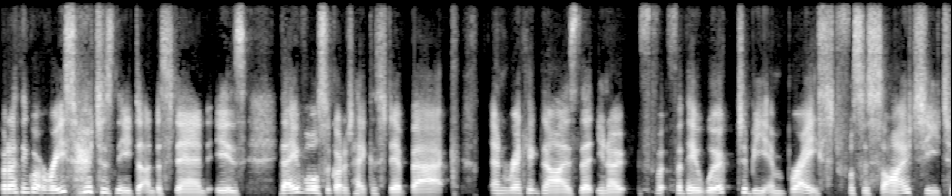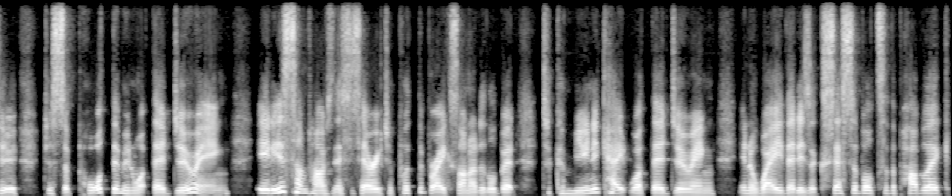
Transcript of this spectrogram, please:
But I think what researchers need to understand is they've also got to take a step back and recognize that you know for, for their work to be embraced for society to to support them in what they're doing it is sometimes necessary to put the brakes on a little bit to communicate what they're doing in a way that is accessible to the public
